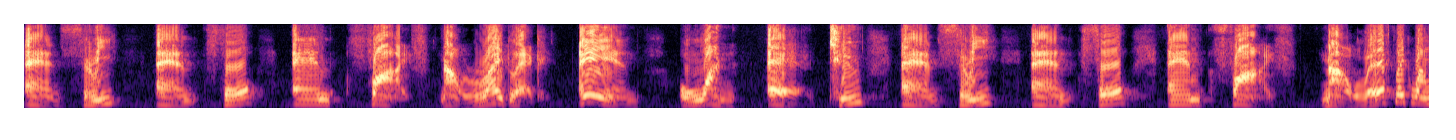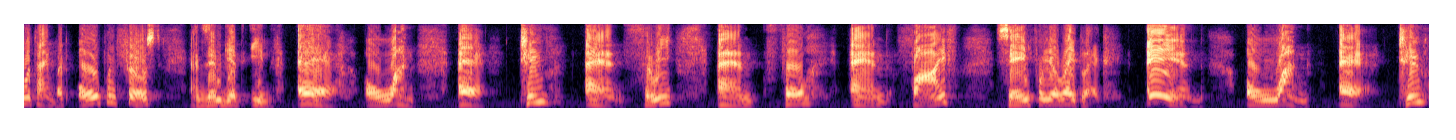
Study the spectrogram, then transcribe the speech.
and three, and four, and five. Now, right leg. And one, a two, and three, and four, and five. Now, left leg one more time, but open first and then get in. A, oh, one, a, two, and three, and four, and five. Same for your right leg. And oh, one, a, two,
